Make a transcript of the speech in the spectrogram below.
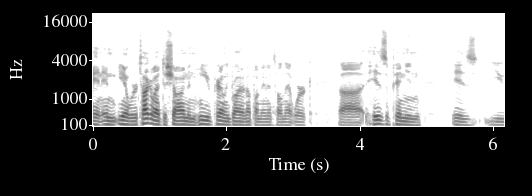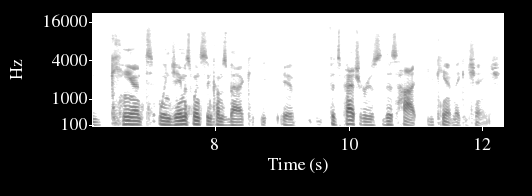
and and you know we were talking about DeSean, and he apparently brought it up on NFL Network. Uh, his opinion is you can't when Jameis Winston comes back. If Fitzpatrick is this hot, you can't make a change.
